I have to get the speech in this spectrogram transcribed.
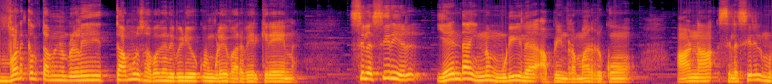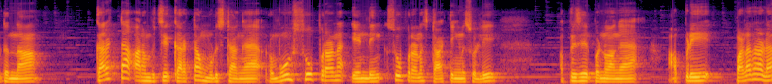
வணக்கம் தமிழ் நண்பர்களே தமிழ் சபக இந்த வீடியோவுக்கு உங்களே வரவேற்கிறேன். சில சீரியல் ஏன்டா இன்னும் முடியல அப்படின்ற மாதிரி இருக்கும். ஆனால் சில சீரியல் மட்டும்தான். கரெக்டாக ஆரம்பித்து கரெக்டாக முடிச்சிட்டாங்க. ரொம்பவும் சூப்பரான எண்டிங் சூப்பரான ஸ்டார்டிங்னு சொல்லி அப்ரிசியேட் பண்ணுவாங்க. அப்படி பலரால்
